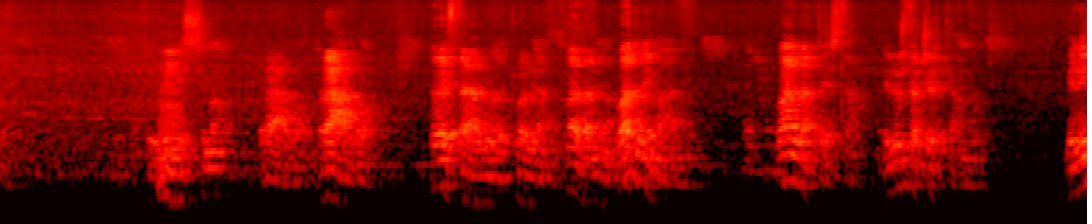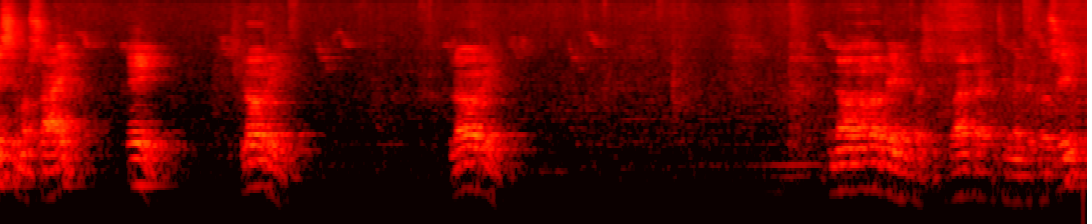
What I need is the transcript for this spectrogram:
qua. Benissimo, bravo, bravo. Dove sta allora il tuo? Guarda, guarda le mani, guarda la testa e lui sta cercando. Benissimo, sai? Ehi, Lori, Lori. No, non va bene così, guarda che ti mette così.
